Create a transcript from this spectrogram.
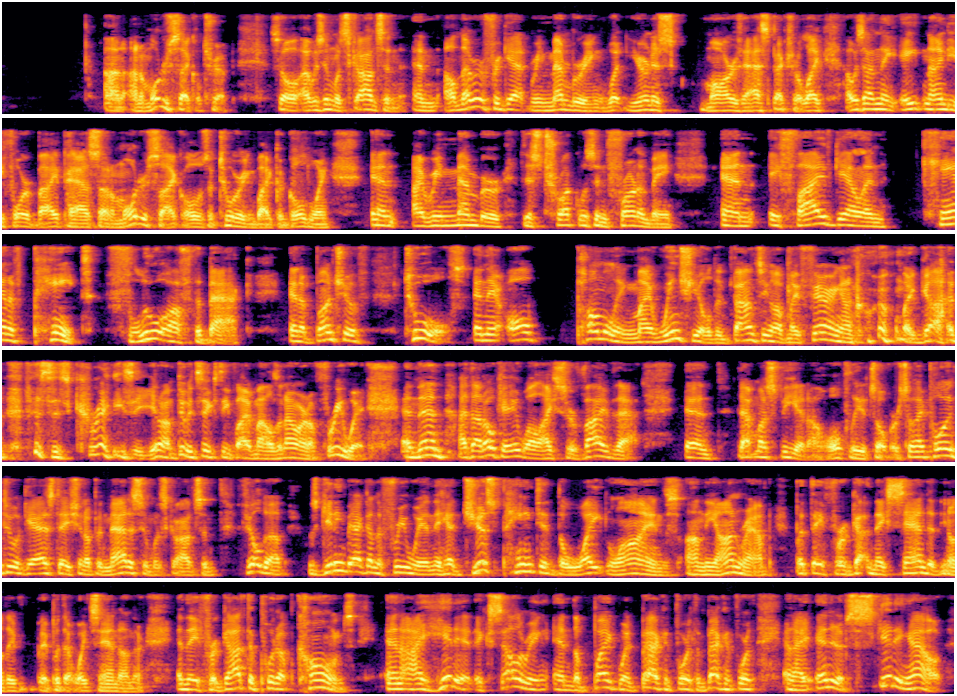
on, on a motorcycle trip. So I was in Wisconsin, and I'll never forget remembering what Uranus Mars aspects are like. I was on the 894 bypass on a motorcycle. It was a touring bike, a Goldwing. And I remember this truck was in front of me, and a five gallon can of paint flew off the back and a bunch of tools, and they're all pummeling my windshield and bouncing off my fairing. And I'm going, oh my God, this is crazy. You know, I'm doing 65 miles an hour on a freeway. And then I thought, okay, well, I survived that and that must be it. Uh, hopefully it's over. So I pull into a gas station up in Madison, Wisconsin, filled up, was getting back on the freeway, and they had just painted the white lines on the on ramp, but they forgot, and they sanded, you know, they, they put that white sand on there, and they forgot to put up cones. And I hit it, accelerating, and the bike went back and forth and back and forth, and I ended up skidding out.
